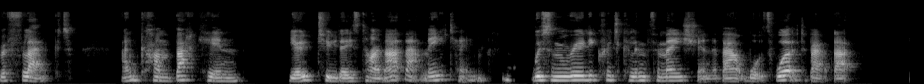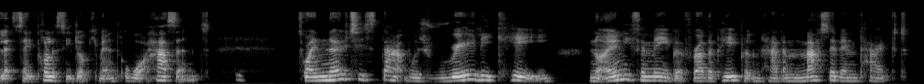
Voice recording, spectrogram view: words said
reflect, and come back in, you know, two days' time at that meeting mm. with some really critical information about what's worked about that, let's say, policy document or what hasn't. Mm. So I noticed that was really key, not only for me, but for other people, and had a massive impact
